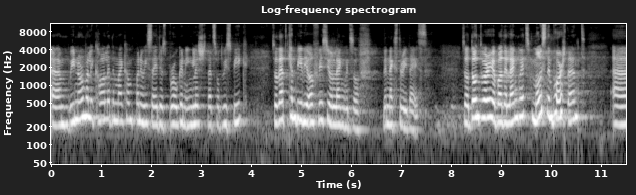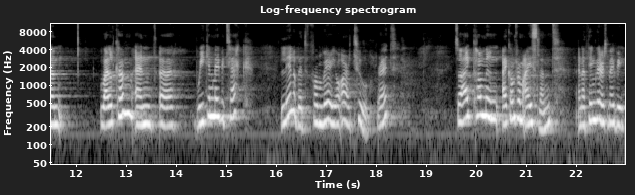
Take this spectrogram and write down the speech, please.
Um, we normally call it in my company, we say just broken English, that's what we speak. So that can be the official language of the next three days. So don't worry about the language. Most important, um, welcome, and uh, we can maybe check little bit from where you are too, right? So I come, in, I come from Iceland, and I think there's maybe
